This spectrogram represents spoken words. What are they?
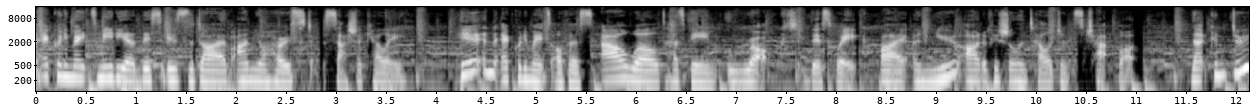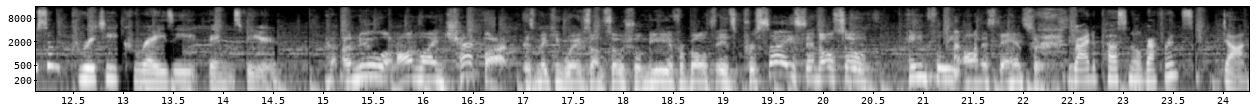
Equity Mates Media, this is The Dive. I'm your host, Sascha Kelly. Here in the Equity Mates office, our world has been rocked this week by a new artificial intelligence chatbot that can do some pretty crazy things for you. A new online chatbot is making waves on social media for both its precise and also painfully honest answers. Write a personal reference? Done.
